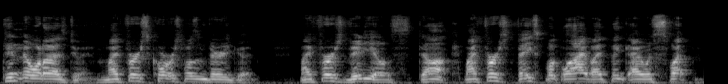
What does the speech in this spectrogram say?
Didn't know what I was doing. My first course wasn't very good. My first video stunk. My first Facebook Live, I think I was sweating.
